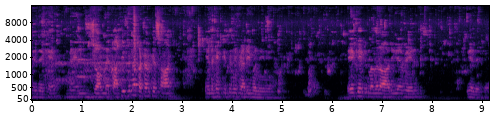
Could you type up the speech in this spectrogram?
ये देखें मेन जो हमने काटी थी ना कटर के साथ ये देखें कितनी प्यारी बनी हुई है। एक एक नज़र आ रही है वेल। ये देखें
